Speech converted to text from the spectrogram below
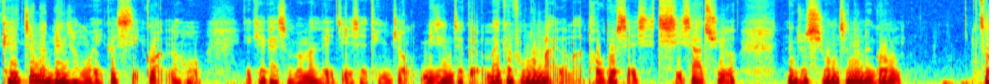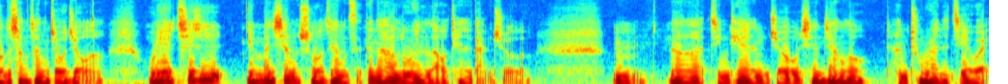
可以真的变成为一个习惯，然后也可以开始慢慢累积一些听众。毕竟这个麦克风都买了嘛，头都洗洗下去了，那就希望真的能够走得长长久久了。我也其实也蛮享受这样子跟大家录音聊天的感觉了。嗯，那今天就先这样喽，很突然的结尾。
